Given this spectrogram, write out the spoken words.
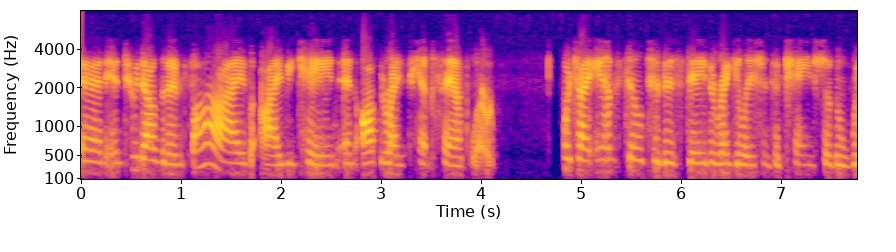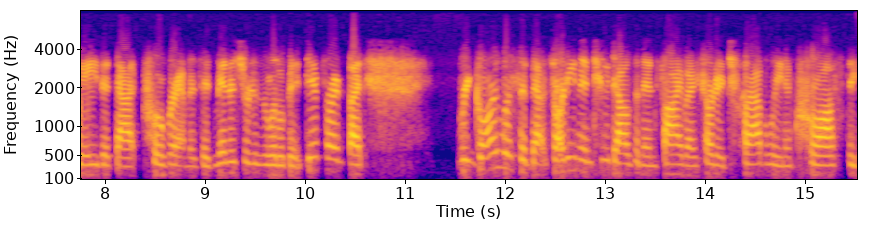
And in 2005, I became an authorized hemp sampler which I am still to this day. The regulations have changed, so the way that that program is administered is a little bit different. But regardless of that, starting in 2005, I started traveling across the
